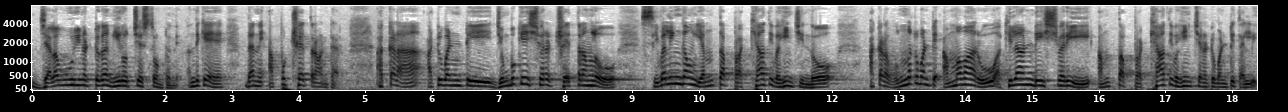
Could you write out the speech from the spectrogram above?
జల ఊరినట్టుగా నీరు వచ్చేస్తూ ఉంటుంది. అందుకే దాన్ని అప్పుక్షేత్రం అంటారు. అక్కడ అటువంటి జంబుకేశ్వర క్షేత్రంలో శివలింగం ఎంత ప్రఖ్యాతి వహించిందో అక్కడ ఉన్నటువంటి అమ్మవారు అఖిలాండేశ్వరి అంత ప్రఖ్యాతి వహించినటువంటి తల్లి.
